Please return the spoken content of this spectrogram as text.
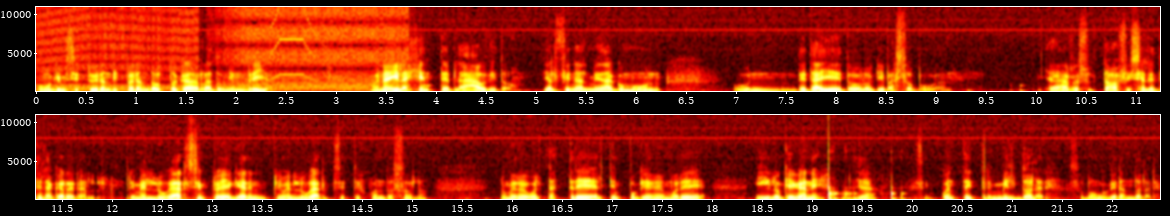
Como que si estuvieran disparando autos cada rato, ni un brillo. Bueno, ahí la gente aplaude y todo. Y al final me da como un, un detalle de todo lo que pasó, pues, weón. Ya, resultados oficiales de la carrera. Primer lugar, siempre voy a quedar en el primer lugar si estoy jugando solo. Número de vueltas 3, el tiempo que me moré y lo que gané, ¿ya? 53 mil dólares. Supongo que eran dólares.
